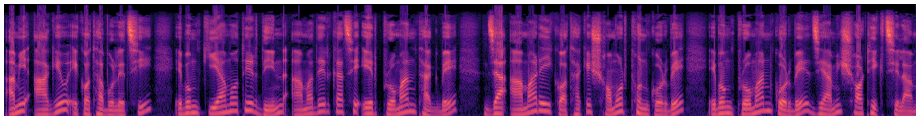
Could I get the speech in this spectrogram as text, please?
আমি আগেও কথা বলেছি, এবং কিয়ামতের দিন আমাদের কাছে এর প্রমাণ থাকবে, যা আমার এই কথাকে সমর্থন করবে এবং প্রমাণ করবে যে আমি সঠিক ছিলাম।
